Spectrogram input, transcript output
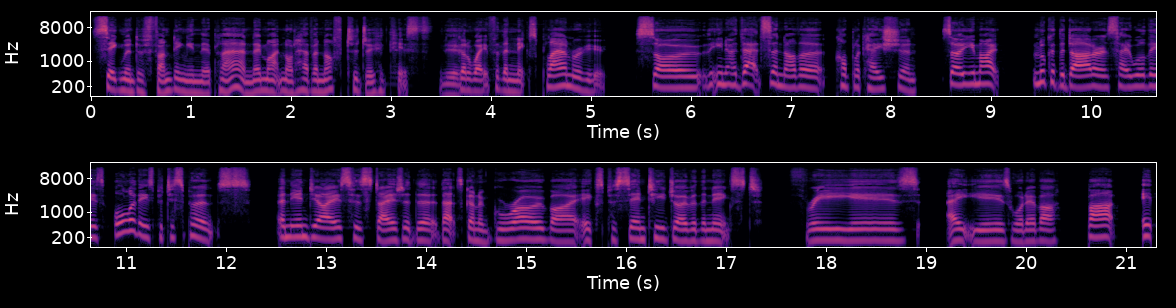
segment of funding in their plan. They might not have enough to do this. Yeah. You've got to wait for the next plan review. So, you know, that's another complication. So you might look at the data and say, well, there's all of these participants, and the NDIS has stated that that's going to grow by X percentage over the next three years, eight years, whatever. But it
